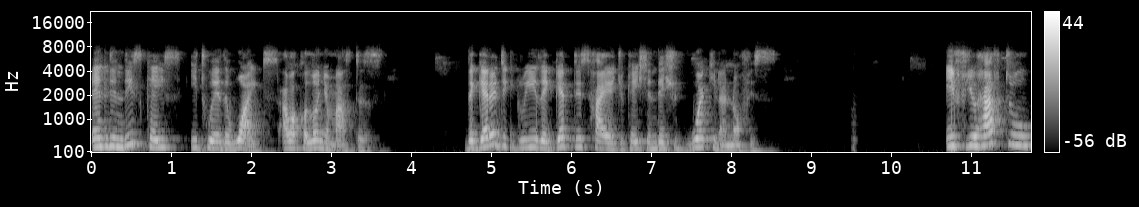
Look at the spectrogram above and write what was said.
and in this case, it were the whites, our colonial masters. they get a degree, they get this higher education, they should work in an office. If you have to,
